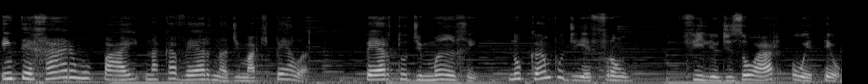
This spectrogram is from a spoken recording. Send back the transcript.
enterraram o pai na caverna de Macpela, perto de Manre, no campo de Efron, filho de Zoar, o Eteu.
